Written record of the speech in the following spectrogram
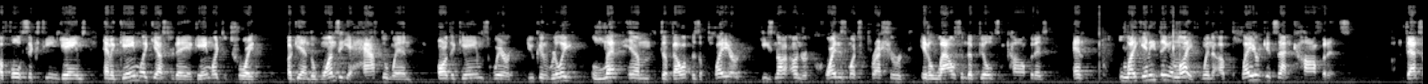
a full 16 games. And a game like yesterday, a game like Detroit, again, the ones that you have to win are the games where you can really let him develop as a player. He's not under quite as much pressure. It allows him to build some confidence. And like anything in life, when a player gets that confidence, that's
